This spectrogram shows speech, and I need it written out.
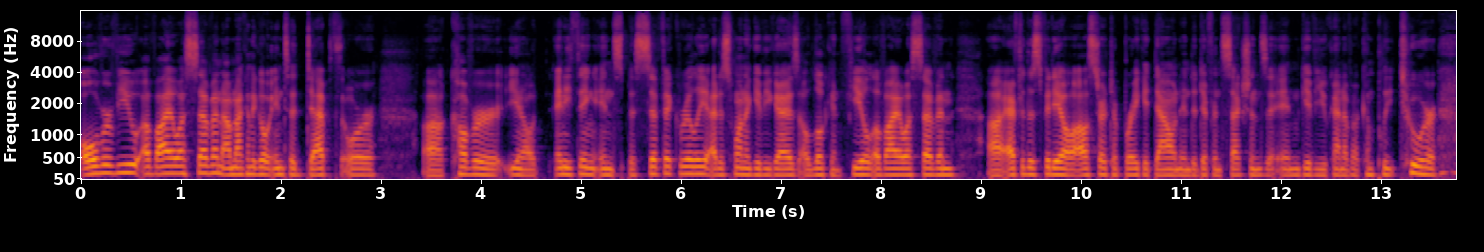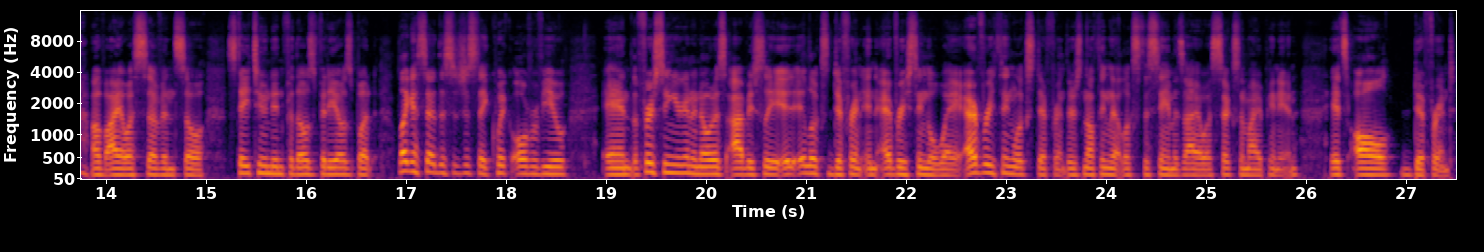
overview of iOS 7. I'm not going to go into depth or uh, cover you know anything in specific really. I just want to give you guys a look and feel of iOS 7. Uh, after this video, I'll start to break it down into different sections and give you kind of a complete tour of iOS 7. So stay tuned in for those videos. But like I said, this is just a quick overview. And the first thing you're going to notice, obviously, it, it looks different in every single way. Everything looks different. There's nothing that looks the same as iOS 6 in my opinion. It's all different.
